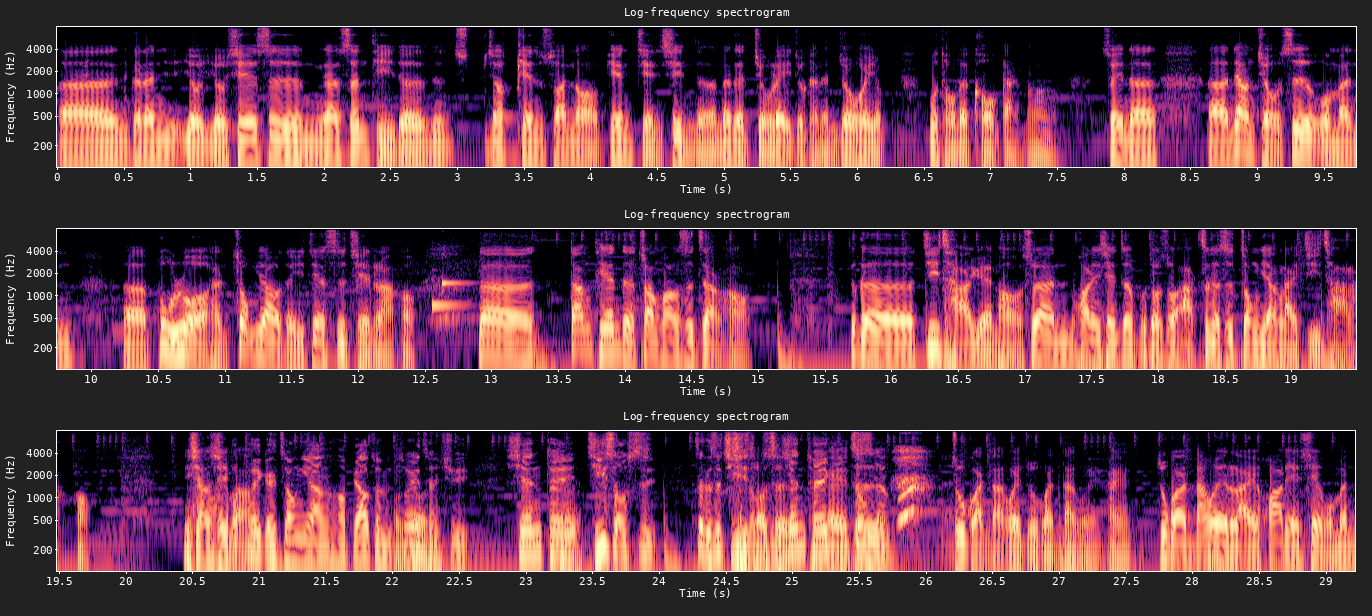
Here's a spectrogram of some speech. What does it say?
呃，可能有有些是你看身体的比较偏酸哦，偏碱性的那个酒类就可能就会有不同的口感哦。所以呢，呃，酿酒是我们呃部落很重要的一件事情啦哈。那当天的状况是这样哈，这个稽查员哈，虽然花莲县政府都说啊，这个是中央来稽查了哈，你相信吗？推给中央哈，标准作业程序先推起手式，这个是起手式，先推给中央主管单位，主管单位，哎，主管单位来花莲县，我们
